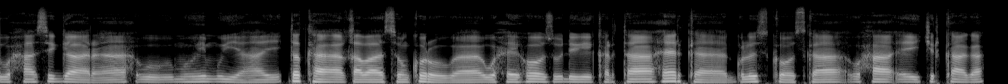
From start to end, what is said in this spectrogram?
waxaa si gaar ah uu muhiim u yahay dadka qaba sonkorowga. Waxay hoos u dhigi kartaa heerka glukoska waxa ay jirkaaga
